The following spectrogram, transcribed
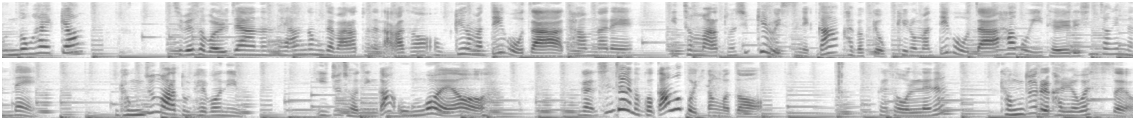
운동할 겸 집에서 멀지 않은 대한경제 마라톤에 나가서 5km만 뛰고 오자. 다음날에 2000 마라톤 10km 있으니까 가볍게 5km만 뛰고 오자 하고 이 대회를 신청했는데 경주 마라톤 배번이 2주 전인가 온 거예요. 그러니까 신청해 놓고 까먹고 있던 거죠. 그래서 원래는 경주를 가려고 했었어요.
